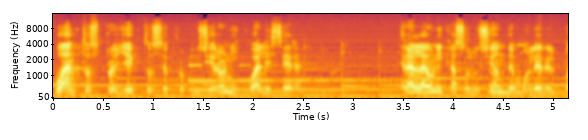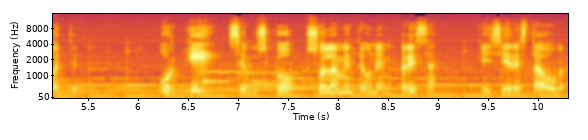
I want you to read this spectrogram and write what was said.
¿Cuántos proyectos se propusieron y cuáles eran? ¿Era la única solución demoler el puente? ¿Por qué se buscó solamente a una empresa que hiciera esta obra?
